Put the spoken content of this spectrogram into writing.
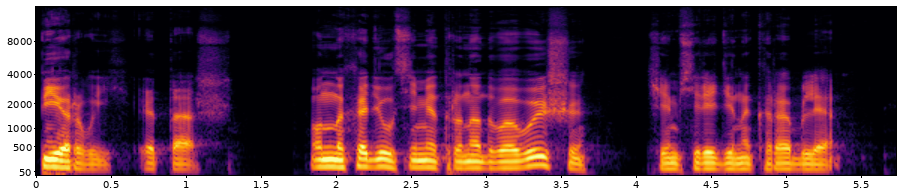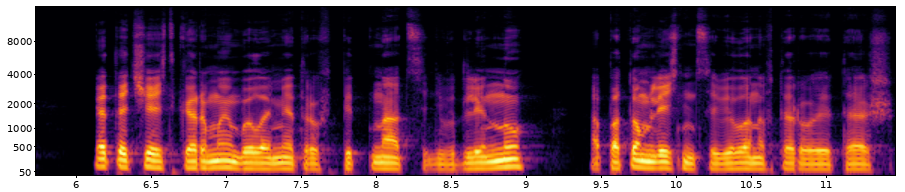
первый этаж. Он находился метра на два выше, чем середина корабля. Эта часть кормы была метров 15 в длину а потом лестница вела на второй этаж,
